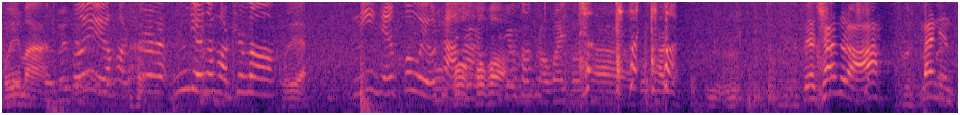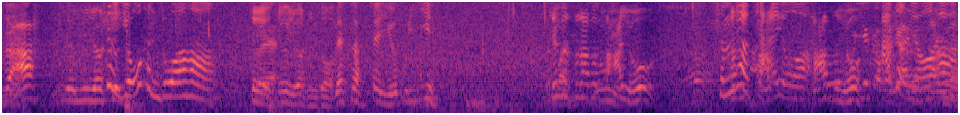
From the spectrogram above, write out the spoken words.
可以吗？可以，好吃。您觉得好吃吗？可以。你以前喝过油茶吗？喝喝喝。嗯嗯。不要呛着了啊！慢点吃啊！这个油很多哈。对，这个油很多。没事，这油不易。这个是那个炸油，什么叫炸油啊？碴子油。茶籽油啊。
